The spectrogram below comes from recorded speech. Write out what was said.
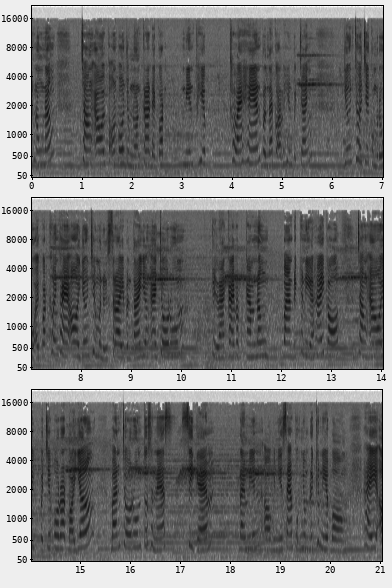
ក្នុងនឹងចង់ឲ្យបងប្អូនចំនួនក្រោយដែលគាត់មានភាពក្លាហានប៉ុន្តែគាត់ហ៊ានបញ្ចេញយើងធ្វើជាគំរូឲ្យគាត់ឃើញថាអូយើងជាមនុស្សស្រីប៉ុន្តែយើងអាចចូលរួមកីឡាកាយវប្បកម្មនឹងបានដូចគ្នាហើយក៏ចង់ឲ្យប្រជាពលរដ្ឋរបស់យើង បានចូលរួមទស្សនាស៊ីហ្គេមដែលមានវិញ្ញាសាពួកខ្ញុំដូចគ្នាបង ហើយអ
